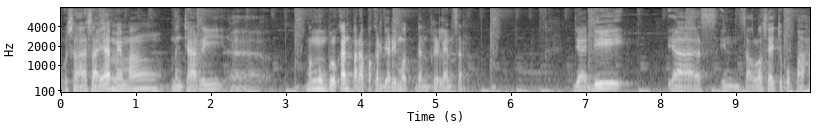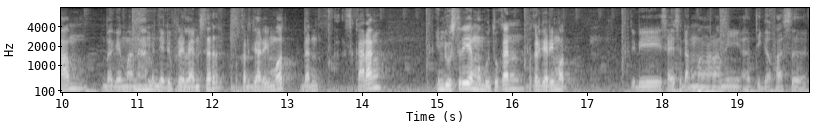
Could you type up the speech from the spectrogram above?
Usaha saya memang mencari uh, mengumpulkan para pekerja remote dan freelancer. Jadi ya insya Allah saya cukup paham bagaimana menjadi freelancer, pekerja remote dan sekarang industri yang membutuhkan pekerja remote. Jadi saya sedang mengalami uh, tiga fase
